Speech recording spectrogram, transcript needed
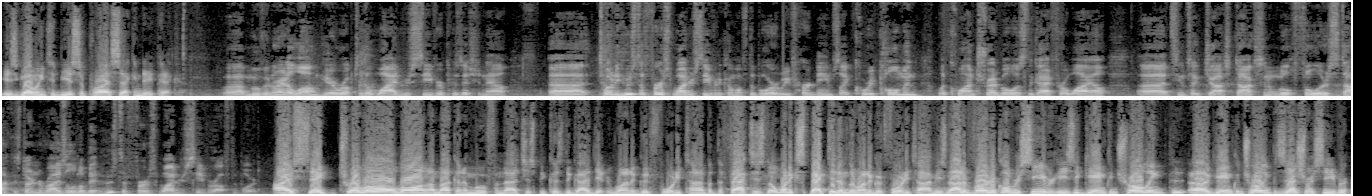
is going to be a surprise second day pick. Uh, moving right along here, we're up to the wide receiver position now. Uh, Tony, who's the first wide receiver to come off the board? We've heard names like Corey Coleman, Laquan Treadwell was the guy for a while. Uh, it seems like Josh Doctson and Will Fuller's stock is starting to rise a little bit. Who's the first wide receiver off the board? I said Treadwell all along. I'm not going to move from that just because the guy didn't run a good 40 time. But the fact is, no one expected him to run a good 40 time. He's not a vertical receiver. He's a game controlling, uh, game controlling possession receiver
